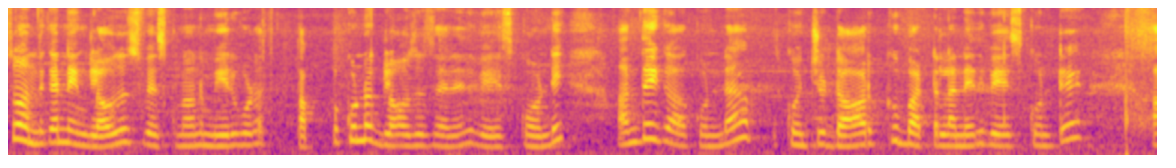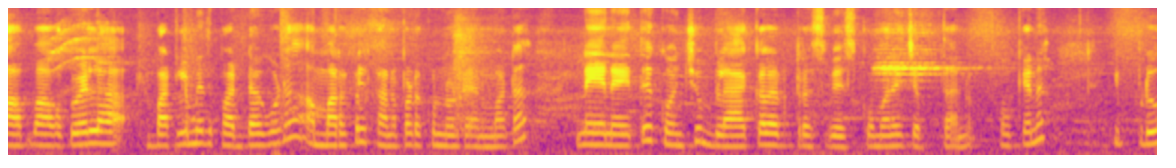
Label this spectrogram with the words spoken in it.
సో అందుకని నేను గ్లౌజెస్ వేసుకున్నాను. మీరు కూడా తప్పకుండా గ్లౌజెస్ అనేది వేసుకోండి. అంతేకాకుండా కొంచెం డార్క్ బట్టలు అనేది వేసుకుంటే ఒకవేళ బట్టల మీద పడ్డా కూడా ఆ మరకలు కనపడకుండా ఉంటాయి అనమాట నేనైతే కొంచెం బ్లాక్ కలర్ డ్రెస్ వేసుకోమని చెప్తాను. ఓకేనా? ఇప్పుడు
